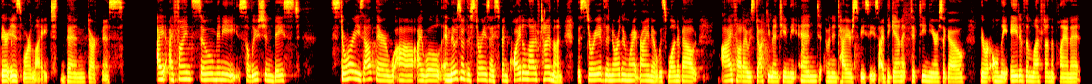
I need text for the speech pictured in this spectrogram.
there is more light than darkness. I, I find so many solution based stories out there. Uh, I will, and those are the stories I spend quite a lot of time on. The story of the northern white rhino was one about, I thought I was documenting the end of an entire species. I began it 15 years ago. There were only eight of them left on the planet.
